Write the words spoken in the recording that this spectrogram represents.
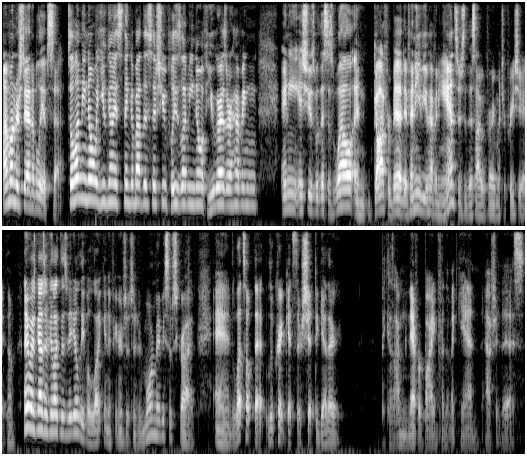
I'm understandably upset. So let me know what you guys think about this issue. Please let me know if you guys are having any issues with this as well. And God forbid, if any of you have any answers to this, I would very much appreciate them. Anyways, guys, if you like this video, leave a like. And if you're interested in more, maybe subscribe. And let's hope that Loot Crate gets their shit together because I'm never buying from them again after this.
